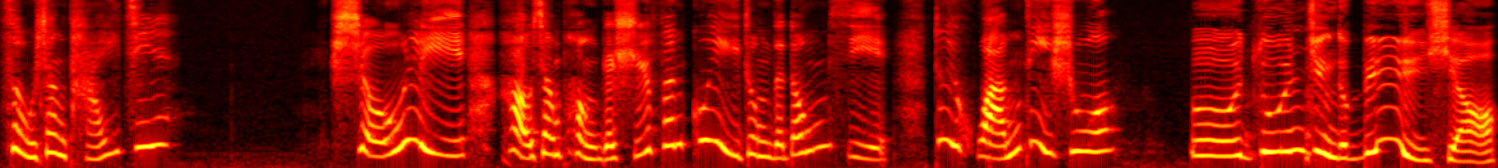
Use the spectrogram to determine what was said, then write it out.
走上台阶。手里好像捧着十分贵重的东西，对皇帝说：“呃，尊敬的陛下，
